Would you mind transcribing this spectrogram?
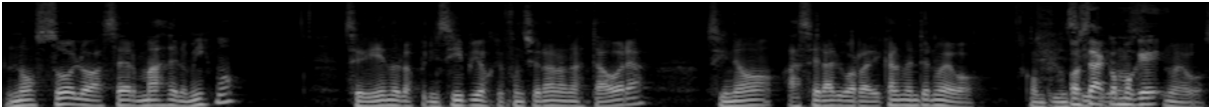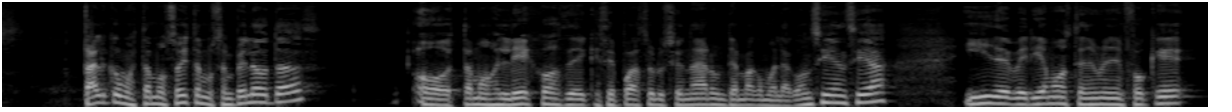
No solo hacer más de lo mismo, siguiendo los principios que funcionaron hasta ahora, sino hacer algo radicalmente nuevo, con principios sea, como que- nuevos. Tal como estamos hoy, estamos en pelotas, o estamos lejos de que se pueda solucionar un tema como la conciencia, y deberíamos tener un enfoque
